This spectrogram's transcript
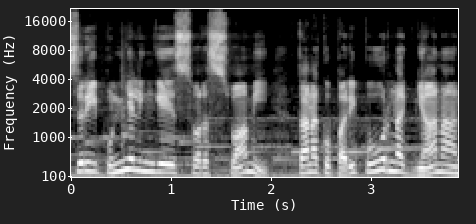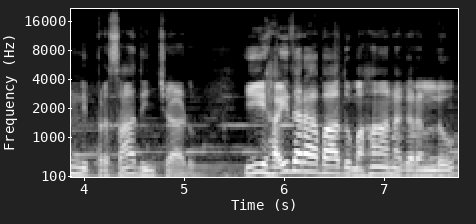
శ్రీ పుణ్యలింగేశ్వర స్వామి తనకు పరిపూర్ణ జ్ఞానాన్ని ప్రసాదించాడు. ఈ హైదరాబాదు మహానగరంలో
